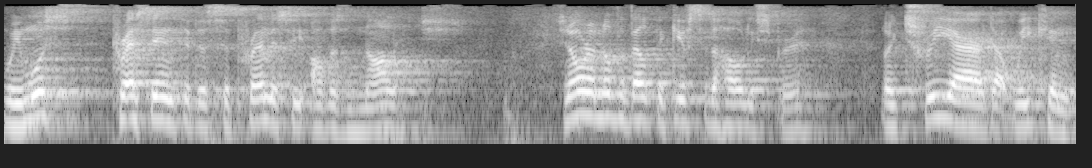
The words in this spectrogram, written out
We must press into the supremacy of His knowledge. Do you know what I love about the gifts of the Holy Spirit? Like three are that we can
